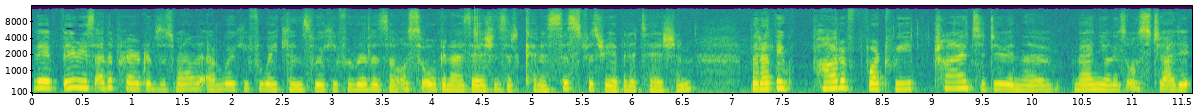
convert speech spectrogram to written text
There are various other programs as well. I'm working for wetlands, working for rivers, and also organizations that can assist with rehabilitation. But I think part of what we try to do in the manual is also to ide-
